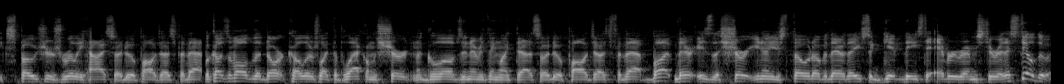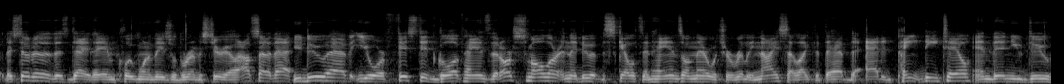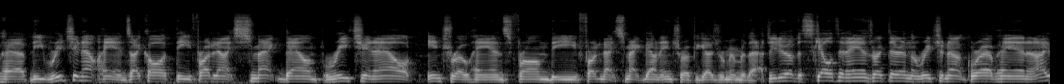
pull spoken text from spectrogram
exposure is really high, so I do apologize for that. Because of all the dark colors, like the black on the shirt and the gloves and everything like that, so I do apologize for that. But there is the shirt, you know, you just throw it over there. They used to give these to every Rey Mysterio. They still do it. They still do it to this day. They include one of these with Rey Mysterio. Outside of that, you do have your fisted glove hands that are smaller, and they do have the skeleton hands on there, which are really nice. I like that they have the added paint detail, and then you do have the reaching out hands. I call it the Friday Night SmackDown reaching out intro hands from the Friday Night SmackDown intro, if you guys remember that. So you do have the skeleton hands right there and the reaching out grab hand, and I,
